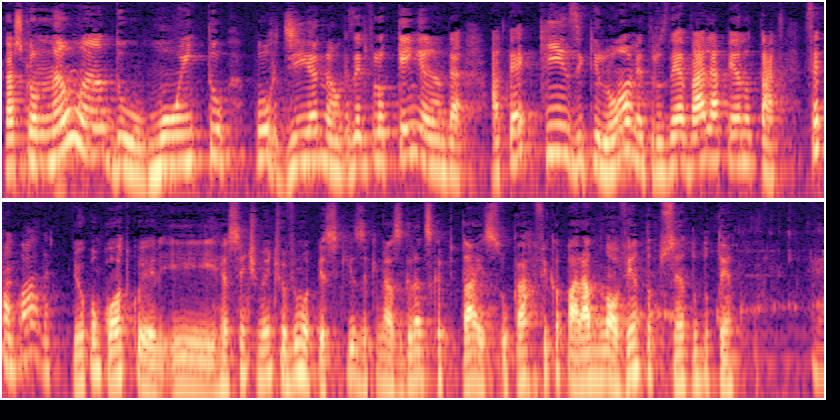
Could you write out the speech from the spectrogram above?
Eu acho que eu não ando muito por dia, não. Quer dizer, ele falou que quem anda até 15 quilômetros, né, vale a pena o táxi. Você concorda? Eu concordo com ele. E recentemente eu vi uma pesquisa que nas grandes capitais o carro fica parado 90% do tempo. É.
